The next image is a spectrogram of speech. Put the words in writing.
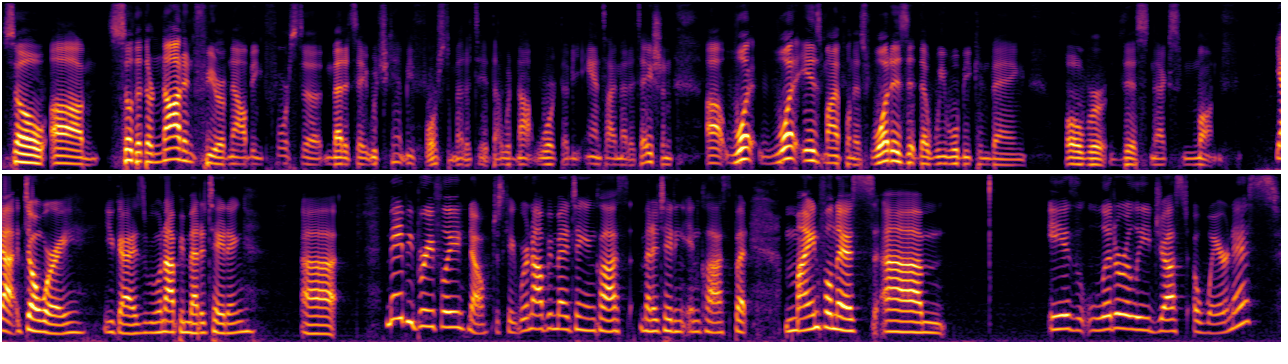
So, um, so that they're not in fear of now being forced to meditate, which you can't be forced to meditate. That would not work. That'd be anti-meditation. Uh, what what is mindfulness? What is it that we will be conveying over this next month? Yeah, don't worry, you guys. We will not be meditating. Uh, maybe briefly. No, just kidding. We're not be meditating in class, meditating in class, but mindfulness um, is literally just awareness.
